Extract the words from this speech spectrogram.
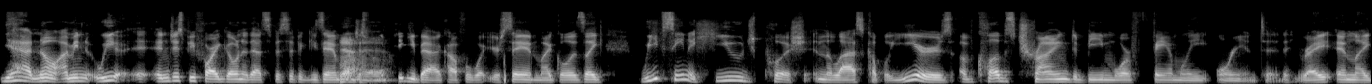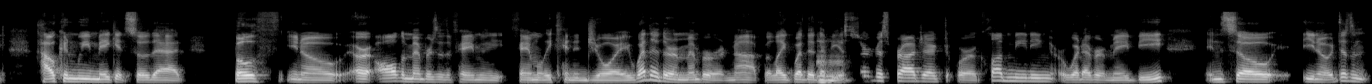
yeah, no, I mean, we, and just before I go into that specific example, yeah, I just yeah, want to piggyback off of what you're saying, Michael, is like we've seen a huge push in the last couple of years of clubs trying to be more family oriented, right? And like, how can we make it so that both you know or all the members of the family family can enjoy whether they're a member or not but like whether that mm-hmm. be a mm-hmm. service project or a club meeting or whatever it may be and so, you know, it doesn't,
